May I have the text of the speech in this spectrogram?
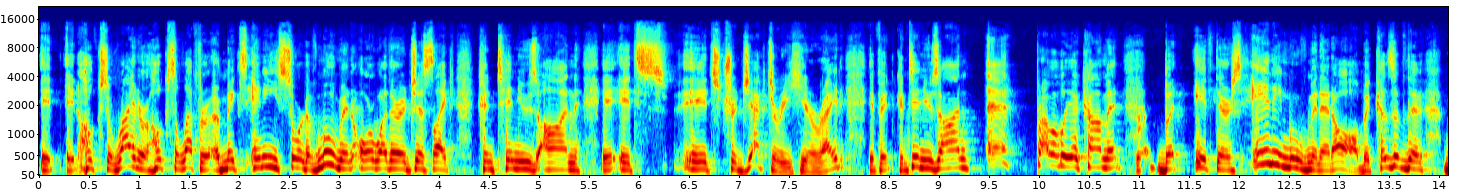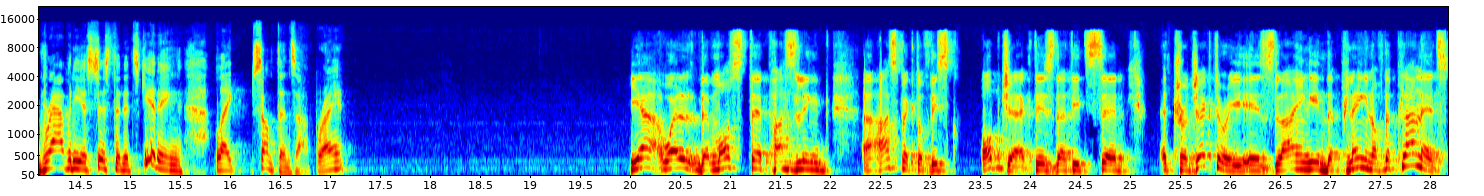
it, it, hooks a right or hooks a left or, makes any sort of movement, or whether it just like continues on its its trajectory here, right? If it continues on, eh, probably a comet. Right. But if there's any movement at all, because of the gravity assist that it's getting, like something's up, right? Yeah, well, the most uh, puzzling uh, aspect of this object is that its uh, trajectory is lying in the plane of the planets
